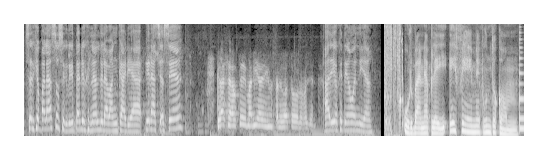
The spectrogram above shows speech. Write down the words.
Sergio Palazzo, secretario general de la bancaria. Gracias, ¿eh? Gracias a ustedes, María, y un saludo a todos los oyentes. Adiós, que tenga buen día. UrbanaPlayFM.com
